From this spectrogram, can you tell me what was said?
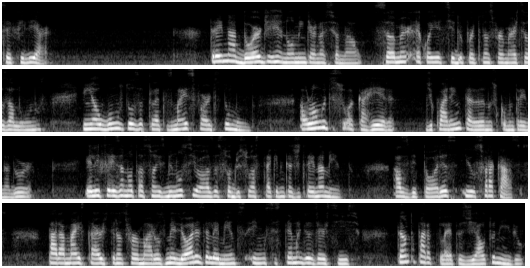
se filiar. Treinador de renome internacional, Summer é conhecido por transformar seus alunos em alguns dos atletas mais fortes do mundo. Ao longo de sua carreira, de 40 anos como treinador, ele fez anotações minuciosas sobre suas técnicas de treinamento, as vitórias e os fracassos para mais tarde transformar os melhores elementos em um sistema de exercício, tanto para atletas de alto nível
